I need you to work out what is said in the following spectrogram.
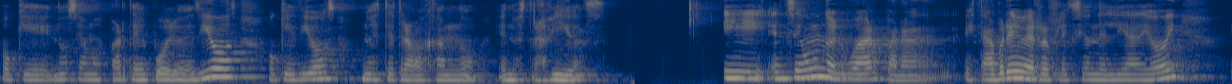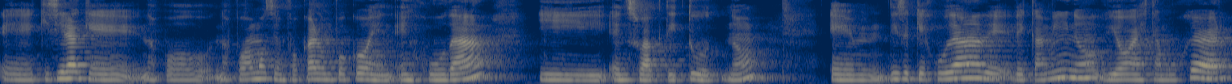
o que no seamos parte del pueblo de Dios o que Dios no esté trabajando en nuestras vidas. Y en segundo lugar, para esta breve reflexión del día de hoy, eh, quisiera que nos, podamos enfocar un poco en, en Judá y en su actitud, ¿no? Em, dice que Judá de, camino vio a esta mujer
